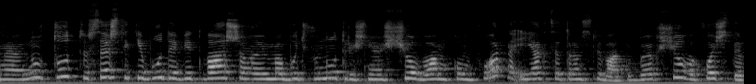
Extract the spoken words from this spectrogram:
Е, ну Тут все ж таки буде від вашого, мабуть, внутрішнього, що вам комфортно і як це транслювати. Бо якщо ви хочете,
